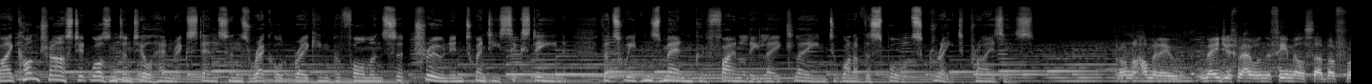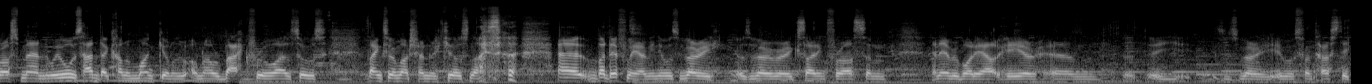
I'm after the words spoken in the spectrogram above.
By contrast, it wasn't until Henrik Stenson's record breaking performance at Troon in 2016 that Sweden's men could finally lay claim to one of the sport's great prizes. I don't know how many majors we have on the female side, but for us men, we always had that kind of monkey on, on our back for a while. So it was, thanks very much, Henrik. It was nice. uh, but definitely, I mean, it was very, it was very, very exciting for us and, and everybody out here. Um, it, was very, it was fantastic.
